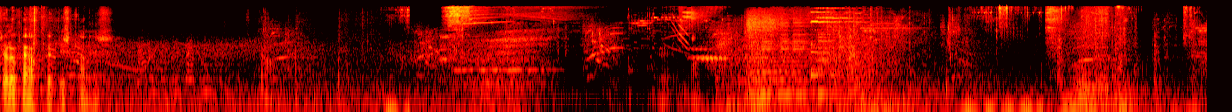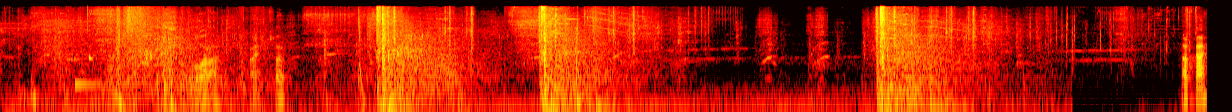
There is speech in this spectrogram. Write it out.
So look how good this gun is. Right, so. Okay.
